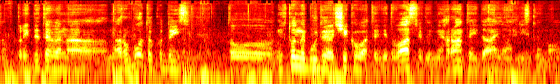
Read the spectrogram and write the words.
Тобто прийдете ви на, на роботу кудись, то ніхто не буде очікувати від вас, від іммігранта ідеальної англійської мови.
